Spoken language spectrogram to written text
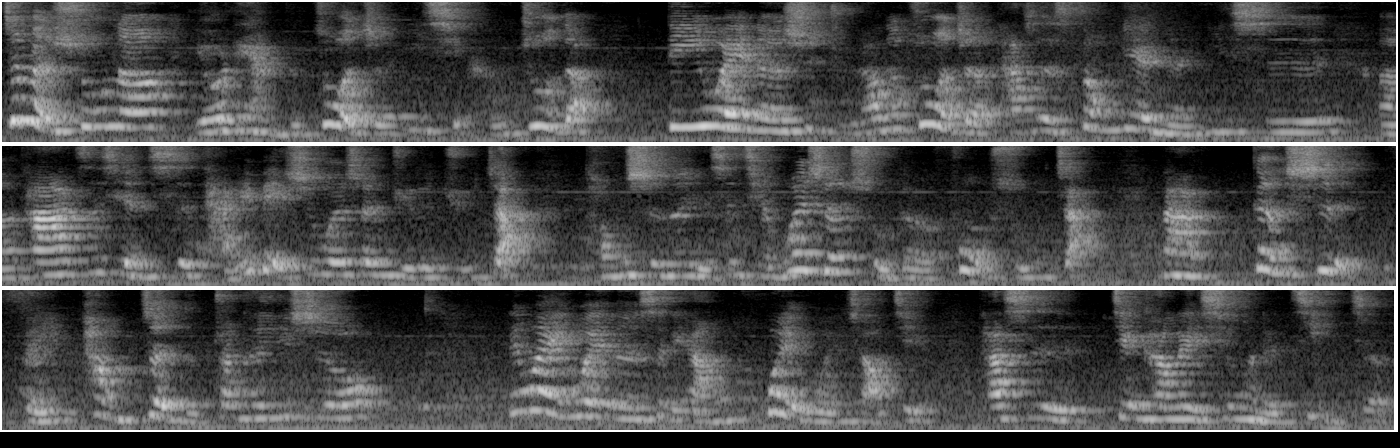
这本书呢，有两个作者一起合著的。第一位呢是主要的作者，他是宋晏仁医师，呃，他之前是台北市卫生局的局长，同时呢也是前卫生署的副署长，那更是肥胖症的专科医师哦。另外一位呢是梁慧文小姐，她是健康类新闻的记者。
